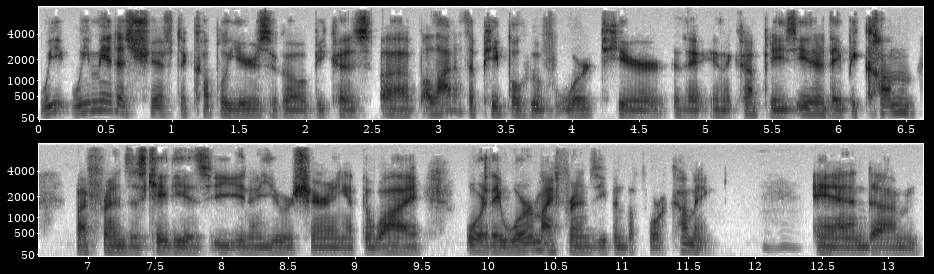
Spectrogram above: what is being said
we we made a shift a couple years ago because uh, a lot of the people who've worked here in the, in the, companies either they become my friends as Katie as you know you were sharing at the Y, or they were my friends even before coming. Mm-hmm. And um,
